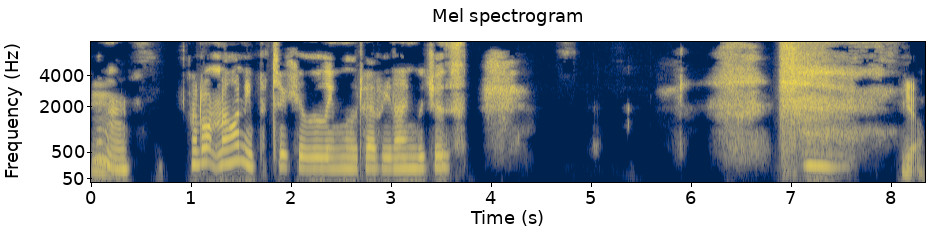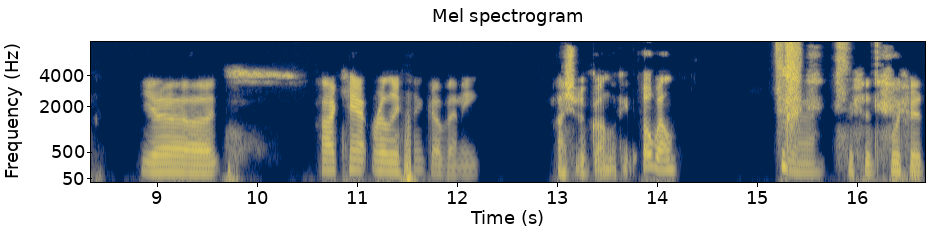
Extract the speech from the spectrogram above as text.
Hmm. I don't know any particularly mood heavy languages. Yeah, Yeah. I can't really think of any. I should have gone looking. Oh well. Yeah, we should we should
